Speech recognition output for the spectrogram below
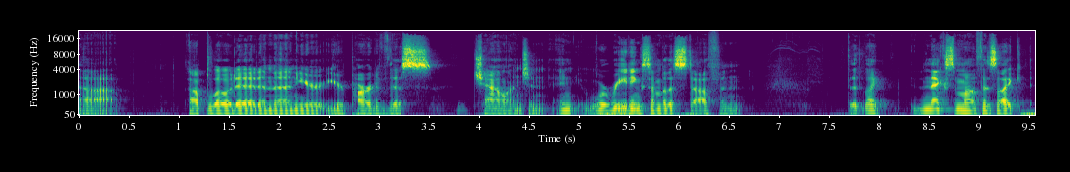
uh, upload it. And then you're, you're part of this challenge. And, and we're reading some of this stuff and the, like next month is like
